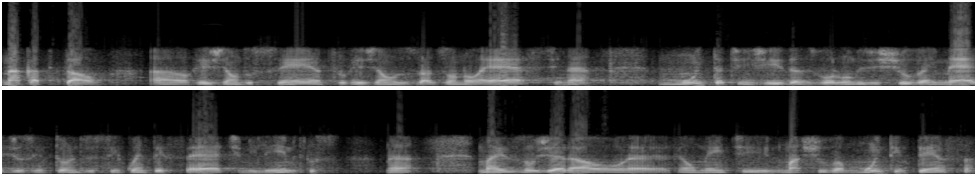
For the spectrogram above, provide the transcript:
Na capital, a região do centro, região da zona oeste, né? muito atingidas, volumes de chuva em médios em torno de 57 milímetros, né? mas no geral é realmente uma chuva muito intensa,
